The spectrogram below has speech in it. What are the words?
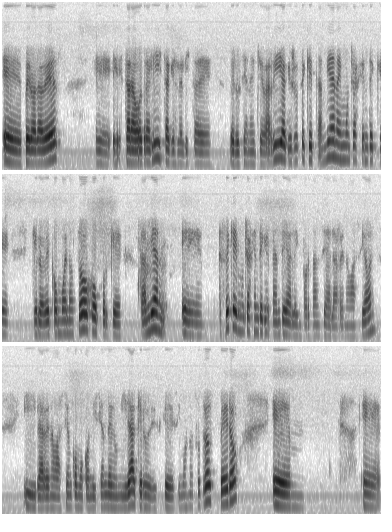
eh, pero a la vez eh, estar a otra lista, que es la lista de, Luciana Echevarría, que yo sé que también hay mucha gente que, que lo ve con buenos ojos, porque también eh, sé que hay mucha gente que plantea la importancia de la renovación y la renovación como condición de unidad, que es lo que decimos nosotros, pero eh,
